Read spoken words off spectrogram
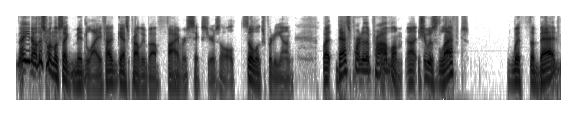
Now, you know, this one looks like midlife. I guess probably about five or six years old. Still looks pretty young. But that's part of the problem. Uh, she was left with the bed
